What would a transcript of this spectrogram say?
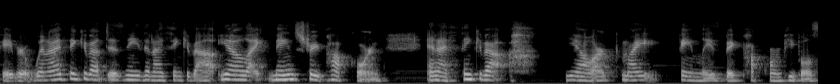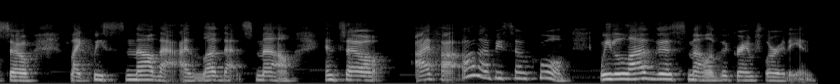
favorite. When I think about Disney, then I think about you know like Main Street popcorn, and I think about you know our my family is big popcorn people. So like we smell that. I love that smell, and so I thought, oh, that'd be so cool. We love the smell of the Grand Floridian.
